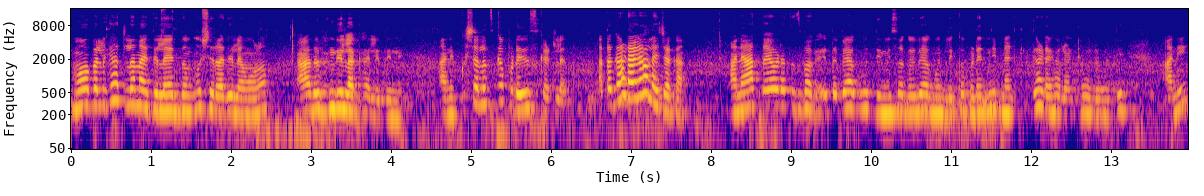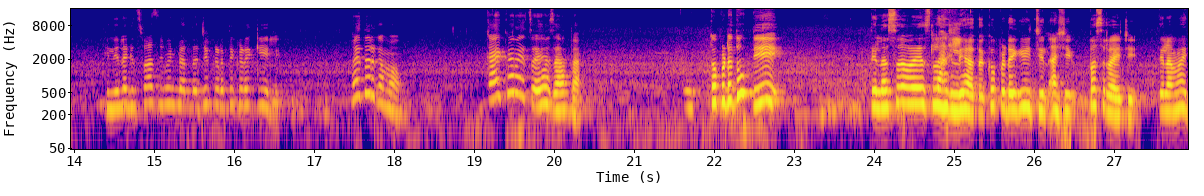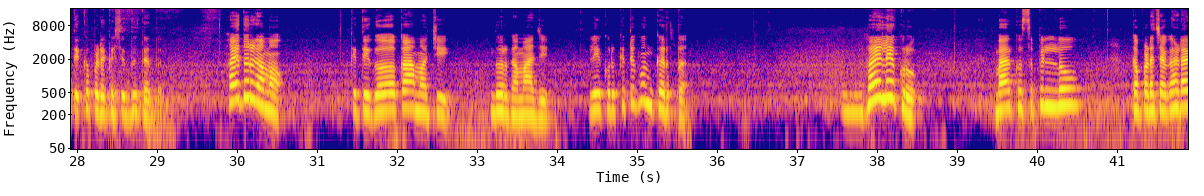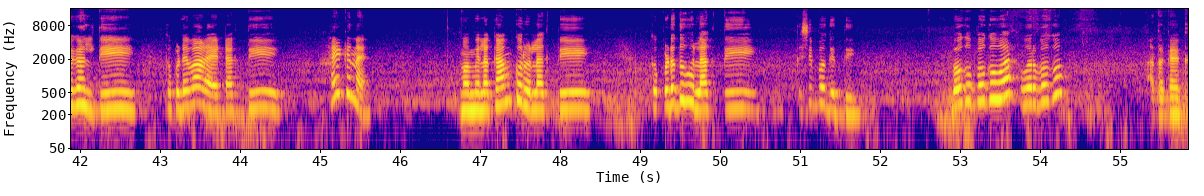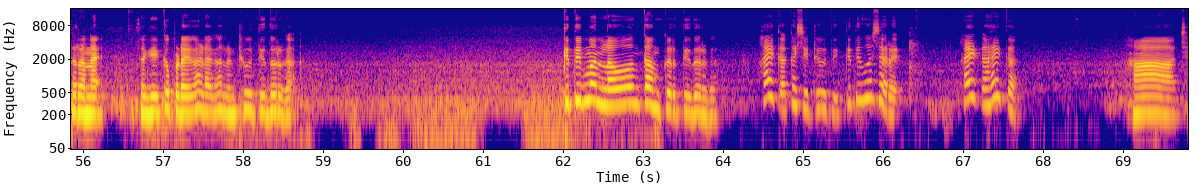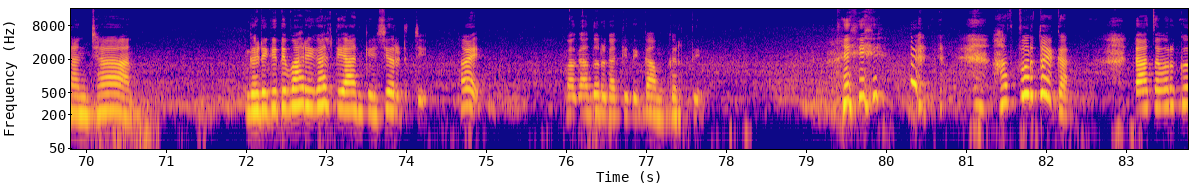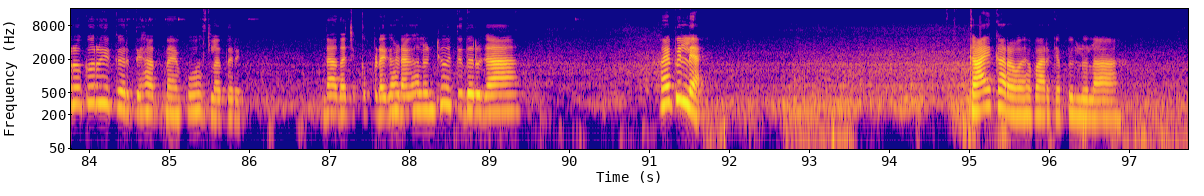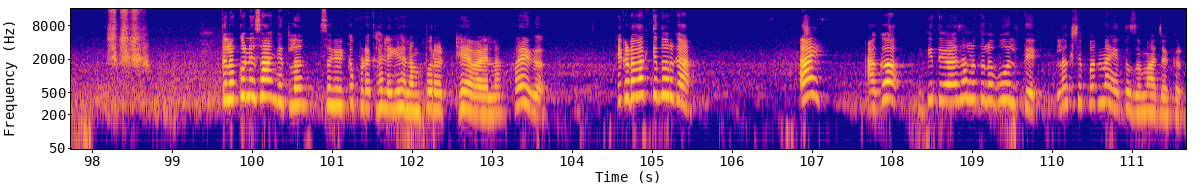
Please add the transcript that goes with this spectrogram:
मोबाईल घातला नाही तिला एकदम उशिरा दिल्यामुळं. आदळून दिला खाली तिने. आणि कुशालाच कपडे विस्कटल्यात. आता गाड्या घालायच्या का? आणि आता एवढ्यातच बघा इथं बॅग होती मी सगळे बॅगमधले कपडे नीटनाटकी गाड्या घालून ठेवले होते. आणि हिने लगेच पाच मिनिटात जिकडं तिकडे केली. होय तर का मग काय करायचं ह्याचा आता? कपडे धुती. तिला सवयच लागली आता कपडे घ्यायची अशी पसरायची. तिला माहिती आहे कपडे कसे धुत्यात. होय दुर्गा माव किती ग कामाची दुर्गा माझी. लेकरू किती गुण करतं. होय लेकरू. बारकोचं पिल्लू कपड्याच्या घड्या घालते कपडे वाळाय टाकते. आहे का नाही? मम्मीला काम करू लागते कपडे धुवू लागते. कशी बघते? बघू बघू वर वर बघू. आता काय खरं नाही. सगळे कपडे घाड्या घालून ठेवते दुर्गा. किती मन लावून काम करते दुर्गा. हाय का? कशी ठेवते? किती हुशार आहे. हाय का? हाय का? हा छान छान. घडी किती भारी घालते आणखी शर्टची. होय. बघा दुर्गा किती काम करते. हात पुरतोय का? टाचावर करू करू करते हात नाही पोहोचला तरी. दादाचे कपडे घड्या घालून ठेवते दुर्गा. हाय पिल्ल्या काय करावं ह्या बारक्या पिल्लूला? तुला कोणी सांगितलं सगळे कपडे खाली घ्यायला परत ठेवायला? होय ग. इकडं वाक्य दुर्गा. आय अग किती वेळा झालं तुला बोलते? लक्ष पण नाही तुझं माझ्याकडं.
